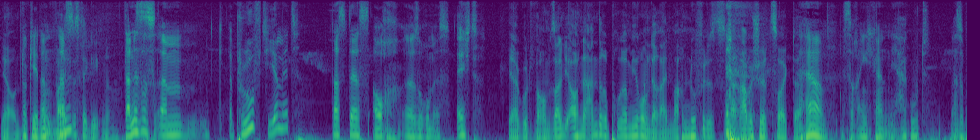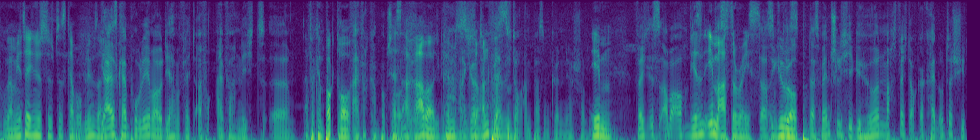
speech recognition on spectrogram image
Ja, und, Okay, dann, und weiß dann, ist der Gegner. dann ist es ähm, approved hiermit, dass das auch äh, so rum ist. Echt? Ja, gut. Warum sollen die auch eine andere Programmierung da reinmachen? Nur für das arabische Zeug da. Ja, ist doch eigentlich kein. Ja, gut. Also programmiertechnisch dürfte das kein Problem sein. Ja, ist kein Problem, aber die haben vielleicht einfach, einfach nicht. Äh, Einfach keinen Bock drauf. einfach keinen Bock Scheiß drauf. Araber, die können ja, sich Gott, doch die anpassen. sich doch anpassen können, ja schon. Eben. Vielleicht ist es aber auch Wir sind eh Master Race. das, Europe. Das, das menschliche Gehirn macht vielleicht auch gar keinen Unterschied.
